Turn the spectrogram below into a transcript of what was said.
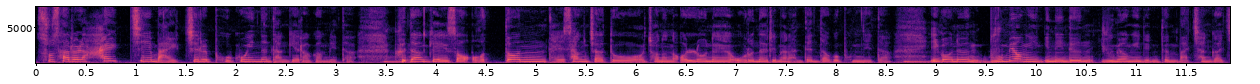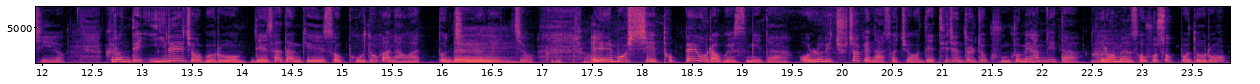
수사를 할지 말지를 보고 있는 단계라고 합니다. 음. 그 단계에서 어떤 대상자도 저는 언론에 오르내리면 안 된다고 봅니다. 음. 이거는 무명인이든 유명인이든 마찬가지예요. 그런데 이례적으로 내사 단계에서 보도가 나왔던 네. 측면이 있죠. 그렇죠. 엘모 씨 톱배우라고 했습니다. 언론이 추적에 나서죠. 네티즌들도 궁금해합니다. 네. 그러면서 네. 후속 보도로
